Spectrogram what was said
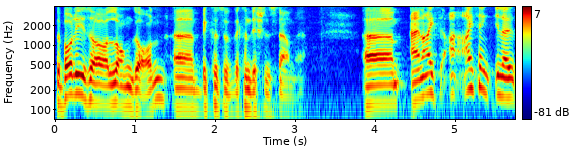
The bodies are long gone uh, because of the conditions down there. Um, and I, th I, think, you know,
